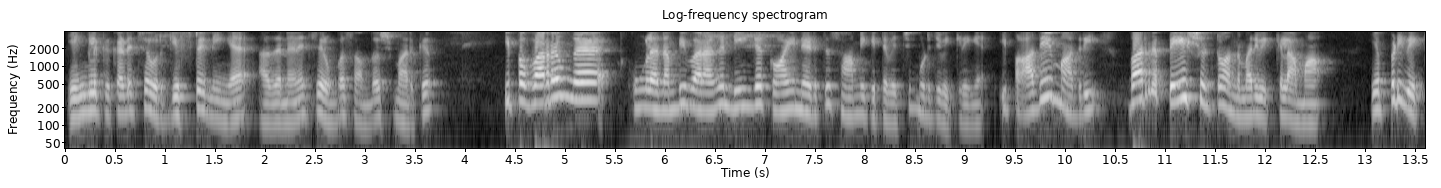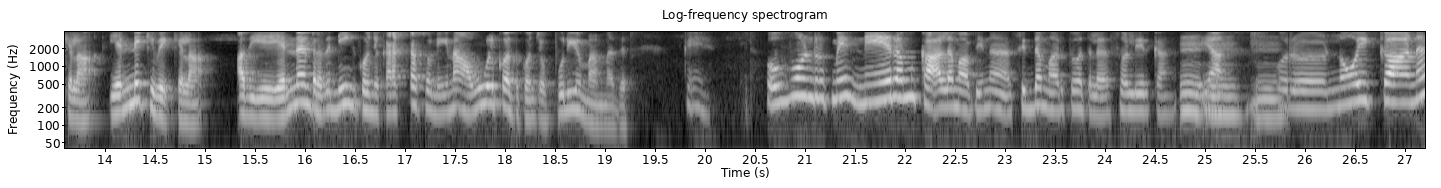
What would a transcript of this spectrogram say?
எங்களுக்கு கிடைச்ச ஒரு gift நீங்கள் அதை நினச்சி ரொம்ப சந்தோஷமாக இருக்குது இப்போ வர்றவங்க உங்களை நம்பி வராங்க நீங்கள் காயின் எடுத்து சாமி கிட்ட வச்சு முடிஞ்சு வைக்கிறீங்க. இப்போ அதே மாதிரி வர்ற பேஷண்ட்டும் அந்த மாதிரி வைக்கலாமா? எப்படி வைக்கலாம்? என்னைக்கு வைக்கலாம்? அது என்னன்றது நீங்கள் கொஞ்சம் கரெக்டாக சொன்னீங்கன்னா அவங்களுக்கும் அது கொஞ்சம் புரியும் மேம் அது. Okay. ஒவ்வொன்றுக்குமே நேரம் காலம் அப்படின்னு சித்த மருத்துவத்துல சொல்லியிருக்காங்க. ஒரு நோய்க்கான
